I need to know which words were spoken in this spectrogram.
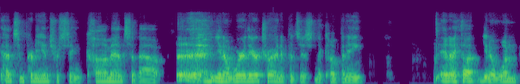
had some pretty interesting comments about, you know, where they're trying to position the company. And I thought, you know, one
